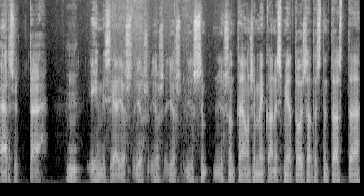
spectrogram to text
ärsyttää hmm. ihmisiä, jos, jos, jos, jos, jos, se, jos on, tämä on se mekanismi. Ja toisaalta sitten taas tämä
